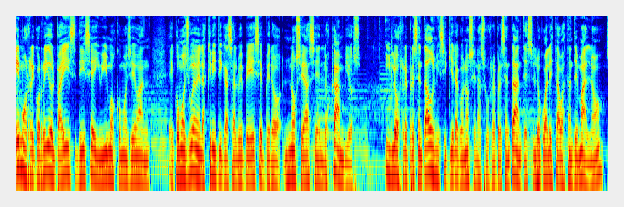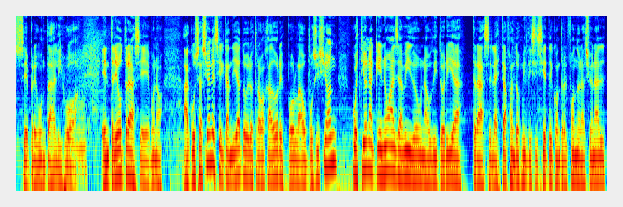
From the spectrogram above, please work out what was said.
Hemos recorrido el país, dice, y vimos cómo llevan, eh, cómo llueven las críticas al BPS, pero no se hacen los cambios. Y los representados ni siquiera conocen a sus representantes, lo cual está bastante mal, ¿no? Se pregunta a Lisboa. Entre otras, eh, bueno, acusaciones, el candidato de los trabajadores por la oposición cuestiona que no haya habido una auditoría tras la estafa en 2017 contra el Fondo Nacional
